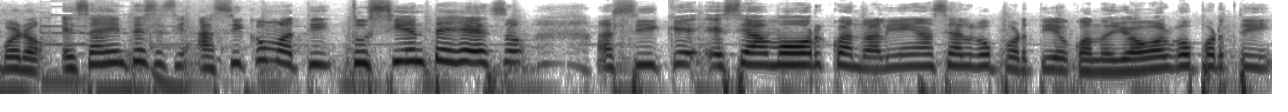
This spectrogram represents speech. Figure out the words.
Bueno, esa gente se siente, así como a ti, tú sientes eso, así que ese amor cuando alguien hace algo por ti, o cuando yo hago algo por ti,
